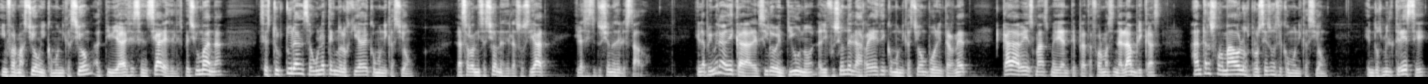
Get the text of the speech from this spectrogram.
Información y comunicación, actividades esenciales de la especie humana, se estructuran según la tecnología de comunicación las organizaciones de la sociedad y las instituciones del Estado. En la primera década del siglo XXI, la difusión de las redes de comunicación por Internet, cada vez más mediante plataformas inalámbricas, han transformado los procesos de comunicación. En 2013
